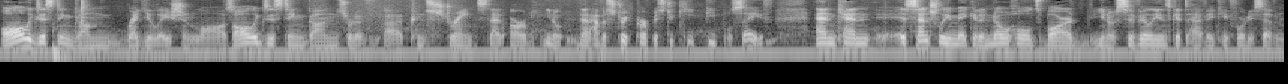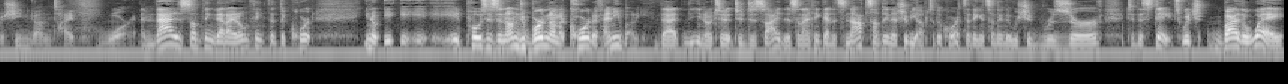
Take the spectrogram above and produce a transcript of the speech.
all existing gun regulation laws, all existing gun sort of uh, constraints that are you know that have a strict purpose to keep people safe, and can essentially make it a no holds barred you know civilians get to have AK forty seven machine gun type war, and that is something that I don't think that the court you know it, it, it poses an undue burden on a court if anybody that you know to, to decide this, and I think that it's not something that should be up to the courts. I think it's something that we reserve to the states, which by the way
